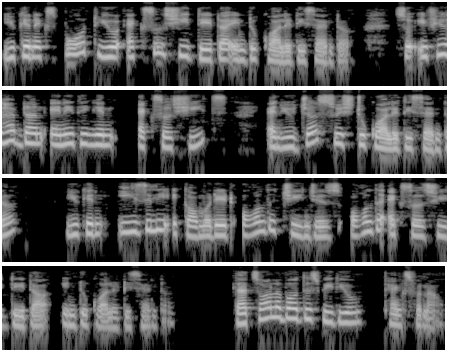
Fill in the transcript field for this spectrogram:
you can export your excel sheet data into quality center. So if you have done anything in excel sheets and you just switch to quality center you can easily accommodate all the changes, all the Excel sheet data into Quality Center. That's all about this video. Thanks for now.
